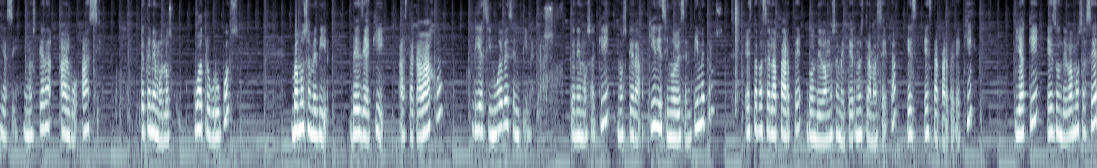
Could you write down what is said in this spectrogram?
y así. Y nos queda algo así. Ya tenemos los cuatro grupos. Vamos a medir desde aquí hasta acá abajo 19 centímetros. Tenemos aquí, nos queda aquí 19 centímetros esta va a ser la parte donde vamos a meter nuestra maceta, que es esta parte de aquí. Y aquí es donde vamos a hacer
